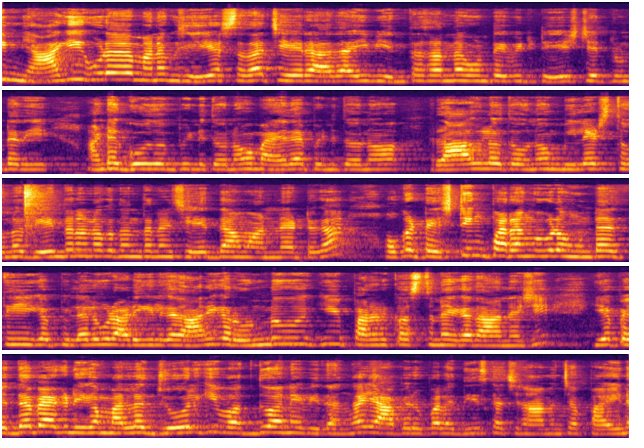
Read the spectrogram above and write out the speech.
ఈ మ్యాగీ కూడా మనకు చేస్తుందా చేరాదా? ఇవి ఎంత సన్నగా ఉంటాయి వీటి టేస్ట్ ఎట్లుంటుంది? అంటే గోధుమ పిండితోనో మైదా పిండితోనో రాగులతోనో మిలెట్స్తోనో దేనితోనో ఒకదంతనో చేద్దాం అన్నట్టుగా ఒక టెస్టింగ్ పరంగా కూడా ఉంటుంది. ఇక పిల్లలు కూడా అడిగిలు కదా అని ఇక రెండుకి పనికి వస్తున్నాయి కదా అనేసి ఇక పెద్ద ప్యాకెట్ ఇక మళ్ళీ జోలికి వద్దు అనే విధంగా యాభై రూపాయలకు తీసుకొచ్చిన మంచిగా పైన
